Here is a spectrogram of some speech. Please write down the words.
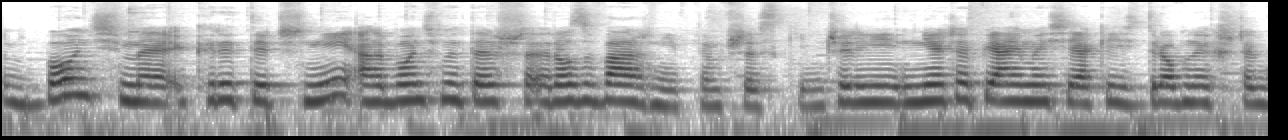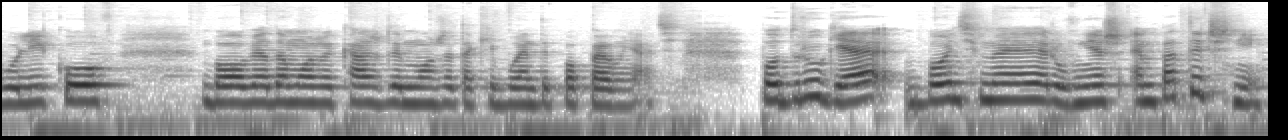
bądźmy krytyczni, ale bądźmy też rozważni w tym wszystkim, czyli nie czepiajmy się jakichś drobnych szczególików, bo wiadomo, że każdy może takie błędy popełniać. Po drugie, bądźmy również empatyczni,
